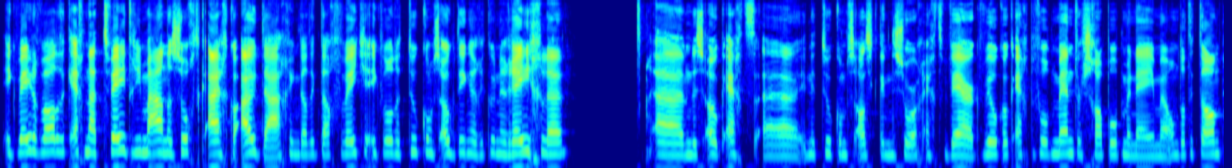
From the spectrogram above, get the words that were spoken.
ik weet nog wel dat ik echt na twee, drie maanden zocht ik eigenlijk al uitdaging. Dat ik dacht van weet je, ik wil in de toekomst ook dingen kunnen regelen. Ehm, dus ook echt eh, in de toekomst, als ik in de zorg echt werk, wil ik ook echt bijvoorbeeld mentorschap op me nemen. Omdat ik dan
